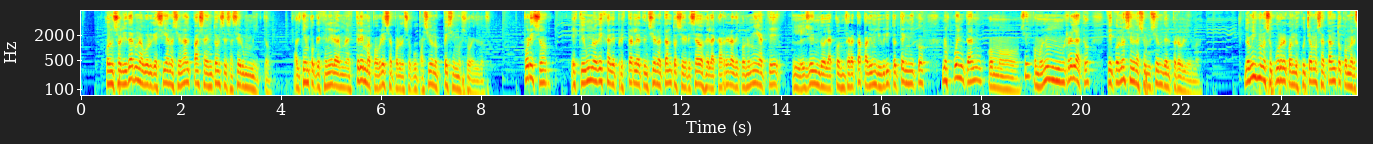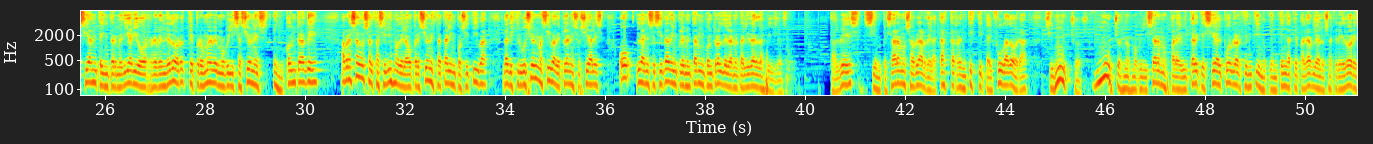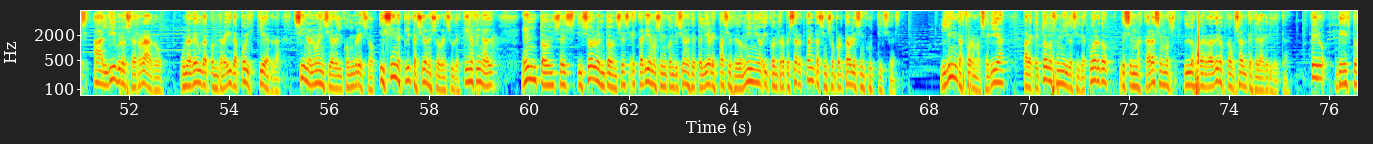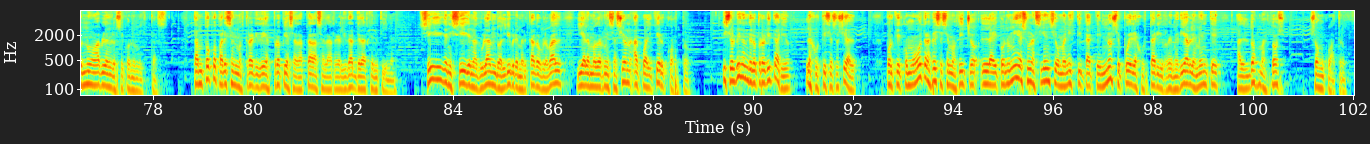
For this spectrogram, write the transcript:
Consolidar una burguesía nacional pasa entonces a ser un mito, al tiempo que genera una extrema pobreza por desocupación o pésimos sueldos. Por eso, es que uno deja de prestarle atención a tantos egresados de la carrera de economía que, leyendo la contratapa de un librito técnico, nos cuentan, como, como en un relato, que conocen la solución del problema. Lo mismo nos ocurre cuando escuchamos a tanto comerciante, intermediario o revendedor que promueve movilizaciones en contra de abrazados al facilismo de la opresión estatal impositiva, la distribución masiva de planes sociales o la necesidad de implementar un control de la natalidad en las villas. Tal vez, si empezáramos a hablar de la casta rentística y fugadora, si muchos, muchos nos movilizáramos para evitar que sea el pueblo argentino quien tenga que pagarle a los acreedores a libro cerrado una deuda contraída por izquierda, sin anuencia del Congreso y sin explicaciones sobre su destino final, entonces, y solo entonces, estaríamos en condiciones de pelear espacios de dominio y contrapesar tantas insoportables injusticias. Linda forma sería para que todos unidos y de acuerdo desenmascarásemos los verdaderos causantes de la grieta. Pero de esto no hablan los economistas. Tampoco parecen mostrar ideas propias adaptadas a la realidad de la Argentina. Siguen y siguen adulando al libre mercado global y a la modernización a cualquier costo y se olvidan de lo prioritario, la justicia social, porque como otras veces hemos dicho, la economía es una ciencia humanística que no se puede ajustar irremediablemente al 2 más 2 son 4.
